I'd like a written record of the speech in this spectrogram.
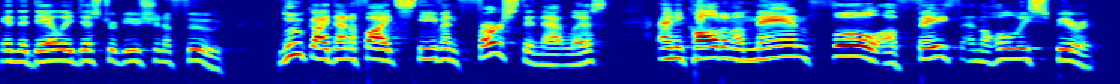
in the daily distribution of food. Luke identified Stephen first in that list, and he called him a man full of faith and the Holy Spirit.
